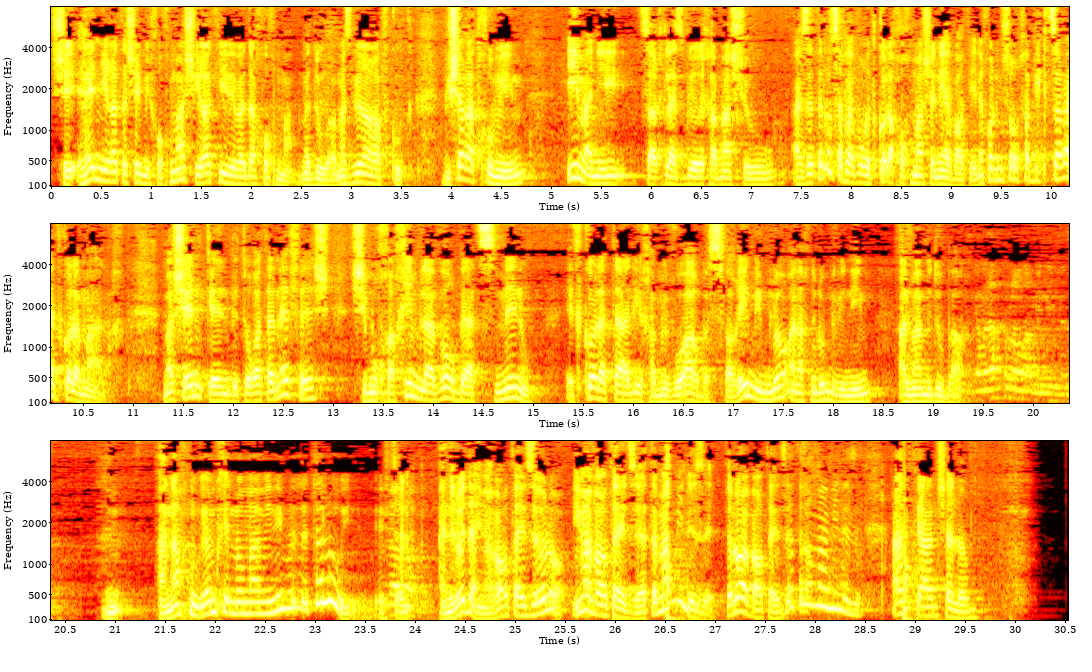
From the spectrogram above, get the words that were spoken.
שהן יראת השם היא חוכמה, שיראה כי היא לבדה חוכמה. מדוע? מסביר הרב קוק. בשאר התחומים, אם אני צריך להסביר לך משהו, אז אתה לא צריך לעבור את כל החוכמה שאני עברתי, אני יכול למסור לך בקצרה את כל המהלך. מה שאין כן בתורת הנפש, שמוכרחים לעבור בעצמנו את כל התהליך המבואר בספרים, אם לא, אנחנו לא מבינים על מה מדובר. גם אנחנו לא מאמינים לזה. אנחנו גם כן לא מאמינים לזה, תלוי. לא. אני לא יודע אם עברת את זה או לא. אם עברת את זה, אתה מאמין לזה. אתה לא עברת את זה, אתה לא מאמין לזה. עד כאן, שלום.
